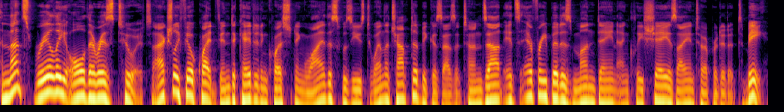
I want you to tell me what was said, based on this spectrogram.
And that's really all there is to it. I actually feel quite vindicated in questioning why this was used to end the chapter because as it turns out, it's every bit as mundane and cliche as I interpreted it to be.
